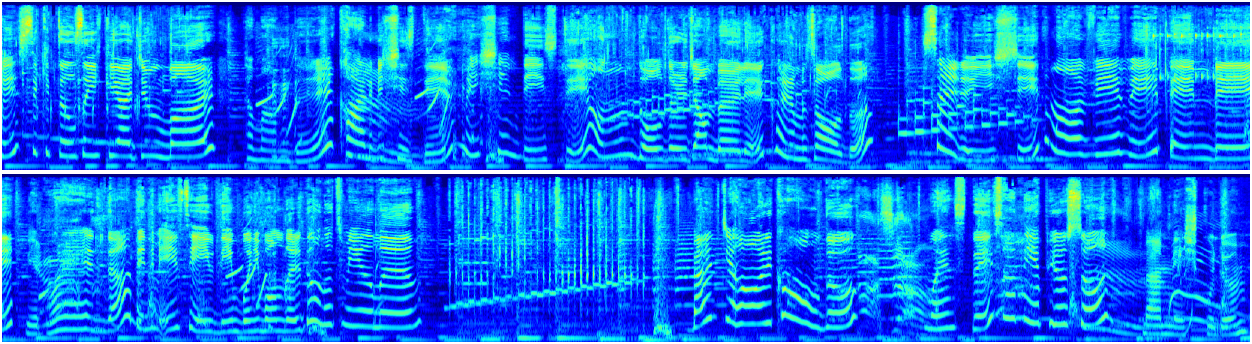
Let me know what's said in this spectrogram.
ve Skittles'a ihtiyacım var. Tamamdır. Kalbi çizdim ve şimdi ise onu dolduracağım böyle. Kırmızı oldu. Sarı, yeşil, mavi ve pembe. Ve bu arada benim en sevdiğim bonibonları da unutmayalım. Bence harika oldu. Wednesday sen ne yapıyorsun? Ben meşgulüm.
